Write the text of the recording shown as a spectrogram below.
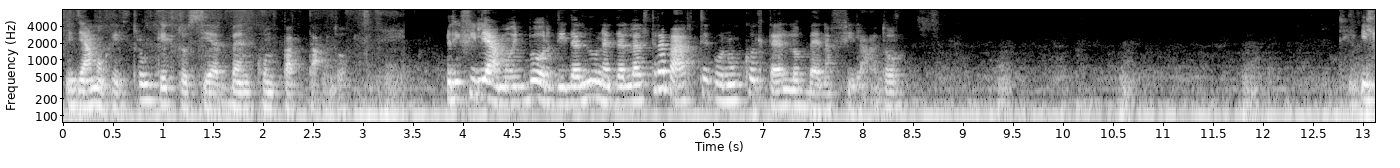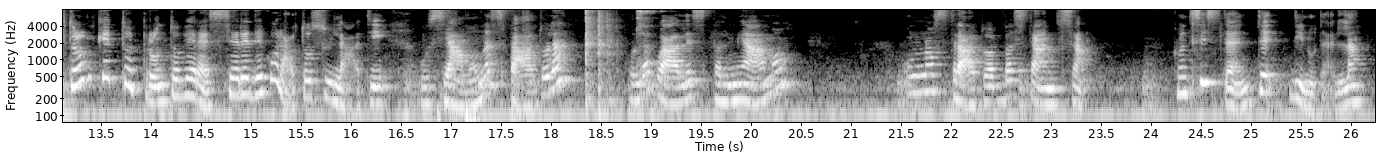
Vediamo che il tronchetto si è ben compattato. Rifiliamo i bordi dall'una e dall'altra parte con un coltello ben affilato. Il tronchetto è pronto per essere decorato sui lati. Usiamo una spatola con la quale spalmiamo uno strato abbastanza consistente di Nutella.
